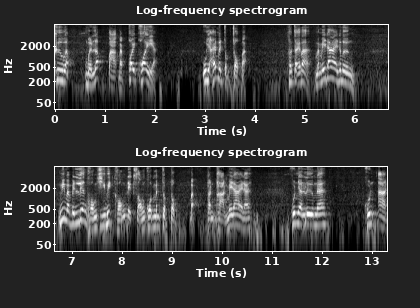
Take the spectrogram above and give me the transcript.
คือแบบเหมือนรับปากแบบพ่อยๆอะ กูอยากให้มันจบจบๆอะ เข้าใจป่ะ มันไม่ได้นะมึง นี่มันเป็นเรื่องของชีวิตของเด็กสองคนมันจบจบแบบผ่านๆไม่ได้นะ คุณอย่าลืมนะ คุณอาจ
